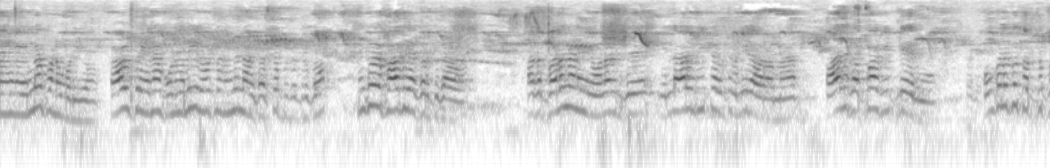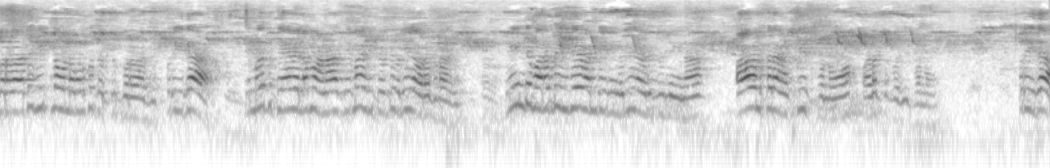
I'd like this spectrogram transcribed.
நாங்கள் என்ன பண்ண முடியும்? காவல்துறை என்ன பொழுது வரைக்கும் ரோட்டில் வந்து நாங்கள் கஷ்டப்பட்டு இருக்கோம். உங்களை பாதுகாக்கிறதுக்காக. அதை பலனை நீங்கள் உணர்ந்து எல்லாரும் வீட்டை விட்டு வெளியில் வராமல் பாதுகாப்பாக வீட்டிலே இருங்க. உங்களுக்கும் தொற்று பரவாது வீட்டில் உள்ளவங்களுக்கும் தொற்று பரவாது. புரியுதா? உங்களுக்கு தேவையில்லாமல் அனாவசியமாக வீட்டை விட்டு வெளியே வரக்கூடாது. மீண்டும் மறுபடியும் இதே வண்டி நீங்கள் வெளியே எடுத்துருந்தீங்கன்னா காவல்துறை நாங்கள் சீஸ் பண்ணுவோம் வழக்கு பதிவு பண்ணுவோம். புரியுதா?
